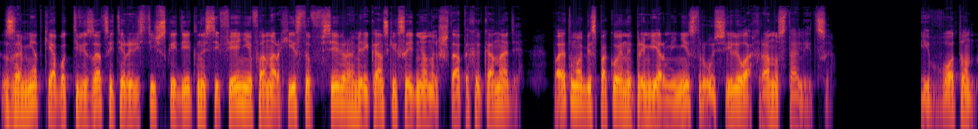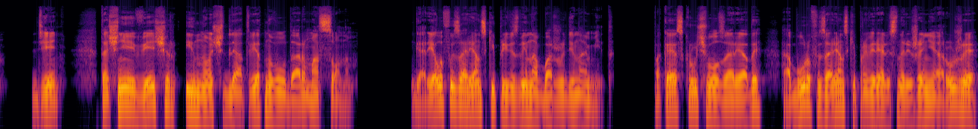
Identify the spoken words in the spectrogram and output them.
заметки об активизации террористической деятельности фениев анархистов в североамериканских Соединенных Штатах и Канаде, поэтому обеспокоенный премьер-министр усилил охрану столицы. И вот он, день, точнее вечер и ночь для ответного удара масонам. Горелов и Зарянский привезли на баржу динамит. Пока я скручивал заряды, а Буров и Зарянский проверяли снаряжение и оружие,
